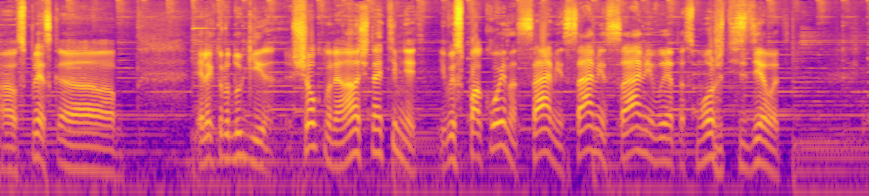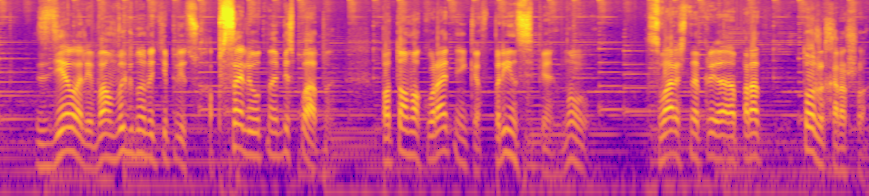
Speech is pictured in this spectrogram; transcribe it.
э, всплеск э, электродуги щелкнули, она начинает темнеть. И вы спокойно, сами, сами, сами вы это сможете сделать. Сделали, вам выгнули теплицу абсолютно бесплатно. Потом аккуратненько, в принципе, ну, сварочный аппарат тоже хорошо.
